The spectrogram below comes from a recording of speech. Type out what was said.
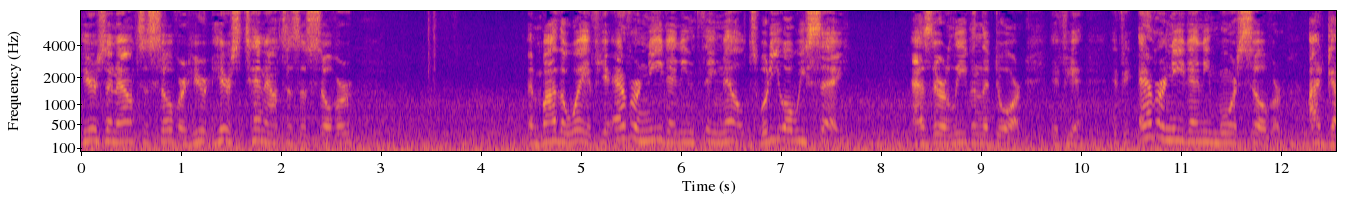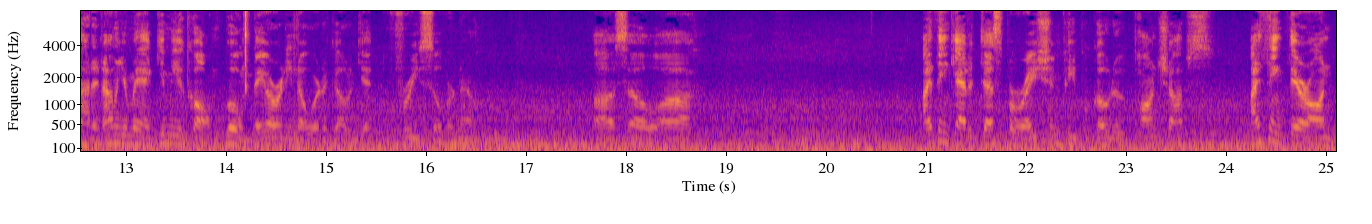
Here's an ounce of silver. Here, here's 10 ounces of silver. And by the way, if you ever need anything else, what do you always say as they're leaving the door? If you if you ever need any more silver, I got it. I'm your man. Give me a call. Boom. They already know where to go to get free silver now. Uh, so. Uh, I think out of desperation, people go to pawn shops. I think they're on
